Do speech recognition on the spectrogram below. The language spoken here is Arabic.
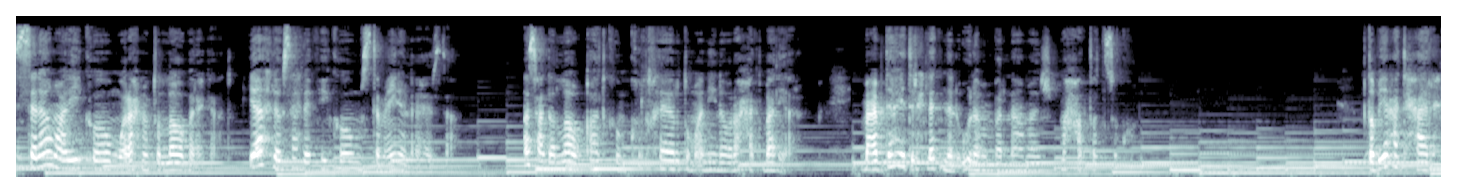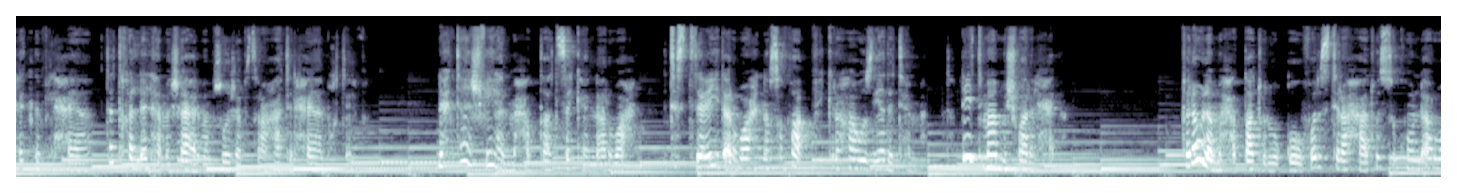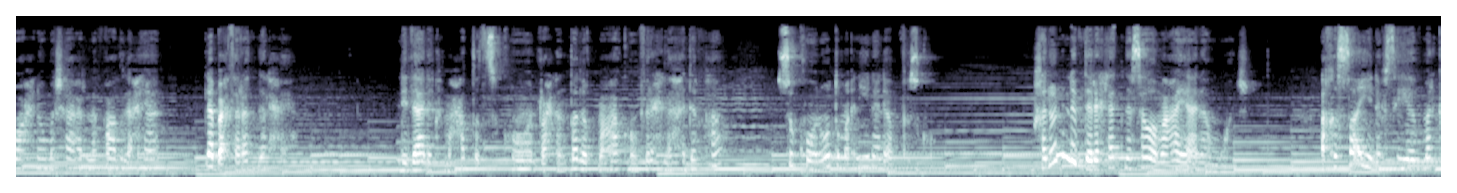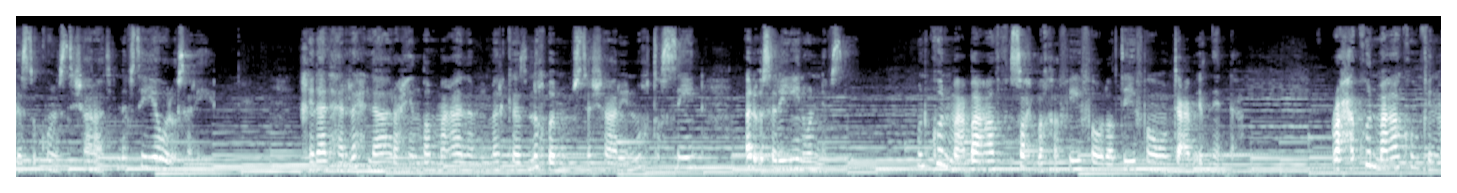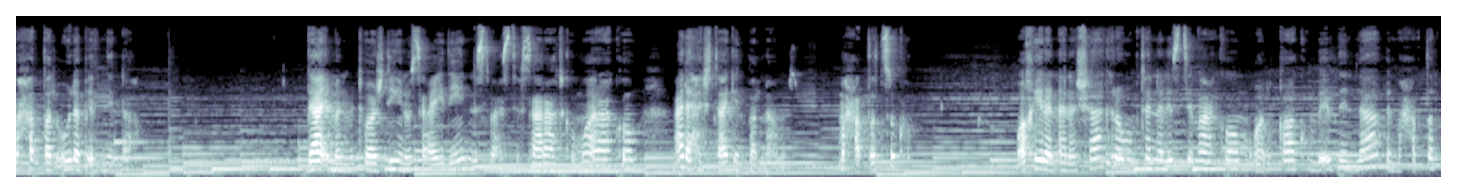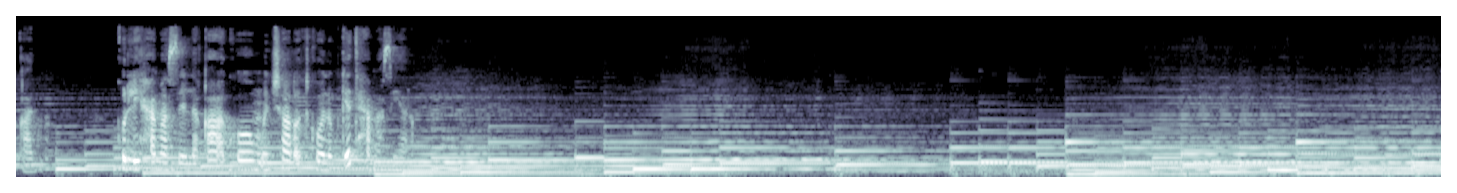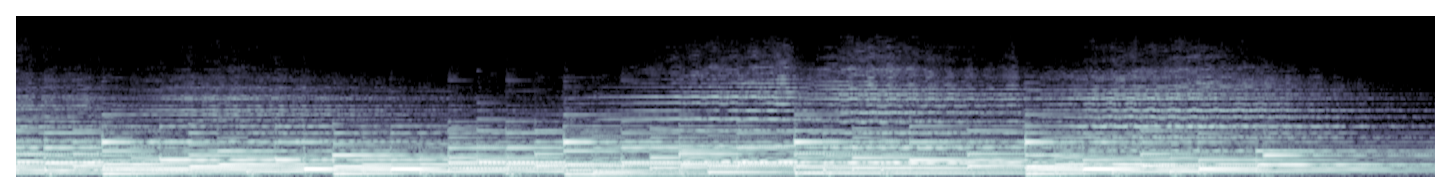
السلام عليكم ورحمة الله وبركاته. يا أهلا وسهلا فيكم مستمعينا الأعزاء. أسعد الله أوقاتكم كل خير وطمأنينة وراحة بال يا رب مع بداية رحلتنا الأولى من برنامج محطة سكون. بطبيعة حال رحلتنا في الحياة تتخللها مشاعر ممزوجة بصراعات الحياة المختلفة. نحتاج فيها المحطات سكن لأرواحنا تستعيد أرواحنا صفاء فكرها وزيادة همتها لإتمام مشوار الحياة. فلولا محطات الوقوف والاستراحات والسكون لأرواحنا ومشاعرنا بعض الأحيان لبعثرتنا الحياة. لذلك في محطة سكون راح ننطلق معاكم في رحلة هدفها سكون وطمأنينة لأنفسكم. خلونا نبدأ رحلتنا سوا معايا أنا أمواج أخصائية نفسية بمركز سكون الاستشارات النفسية والأسرية. خلال هالرحلة راح ينضم معانا من المركز نخبة من المستشارين المختصين الأسريين والنفسيين. ونكون مع بعض في صحبة خفيفة ولطيفة وممتعة بإذن الله. راح أكون معاكم في المحطة الأولى بإذن الله. دائما متواجدين وسعيدين نسمع استفساراتكم وآراءكم على هاشتاج البرنامج محطة سكون وأخيرا أنا شاكرة وممتنة لاستماعكم وألقاكم بإذن الله في المحطة القادمة. كلي حماس للقائكم وإن شاء الله تكونوا بقد حماسي يا رب.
